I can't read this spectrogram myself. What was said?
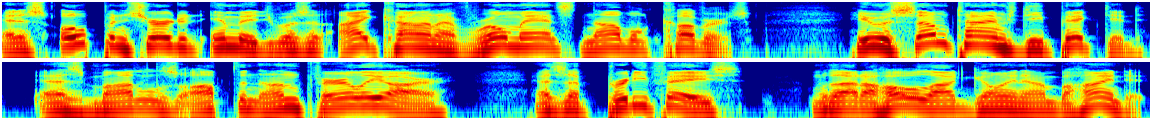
and his open shirted image was an icon of romance novel covers. He was sometimes depicted, as models often unfairly are, as a pretty face without a whole lot going on behind it.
